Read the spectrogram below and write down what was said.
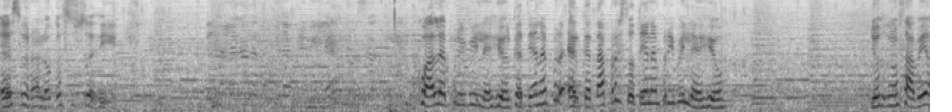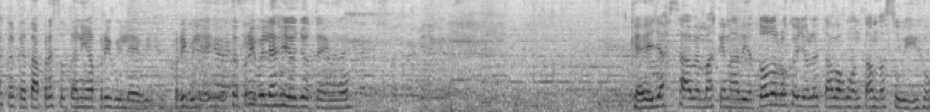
Eso era lo que sucedía. ¿Cuál es privilegio? El que, tiene, el que está preso tiene privilegio. Yo no sabía que el que está preso tenía privilegio. privilegio. ¿Qué privilegio yo tengo? Que ella sabe más que nadie todo lo que yo le estaba aguantando a su hijo.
